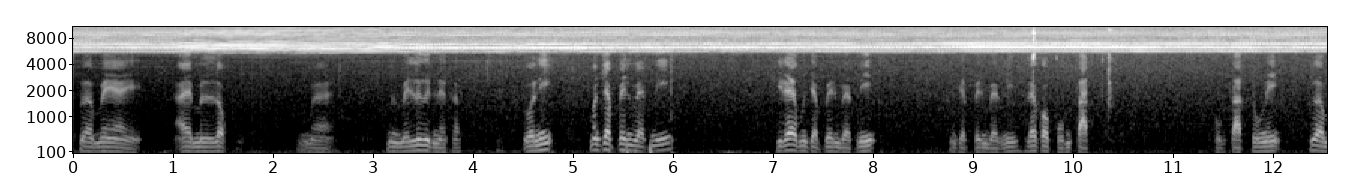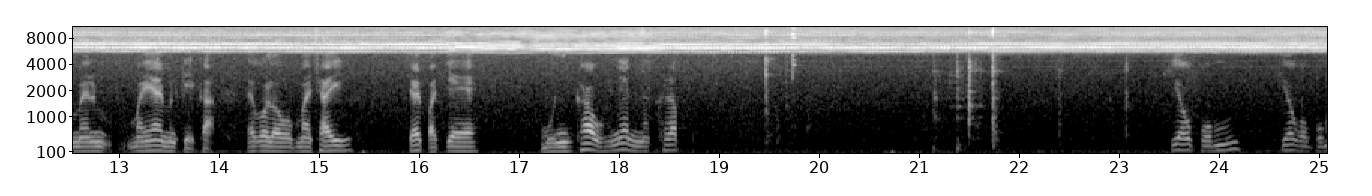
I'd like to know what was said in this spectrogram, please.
เพื่อไม่ให้ไอ้มันล็อกมันไม่ลื่นนะครับ ตัวนี้มันจะเป็นแบบนี้ ทีแรกมันจะเป็นแบบนี้ มันจะเป็นแบบนี้ แล้วก็ผมตัด ผมตัดตรงนี้ เพื่อไม่ไม่ให้มันเกะกะ แล้วก็เรามาใช้ใช้ปัจแจหมุนเข้าให้แน่นนะครับเคียวผมเคียวของผม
